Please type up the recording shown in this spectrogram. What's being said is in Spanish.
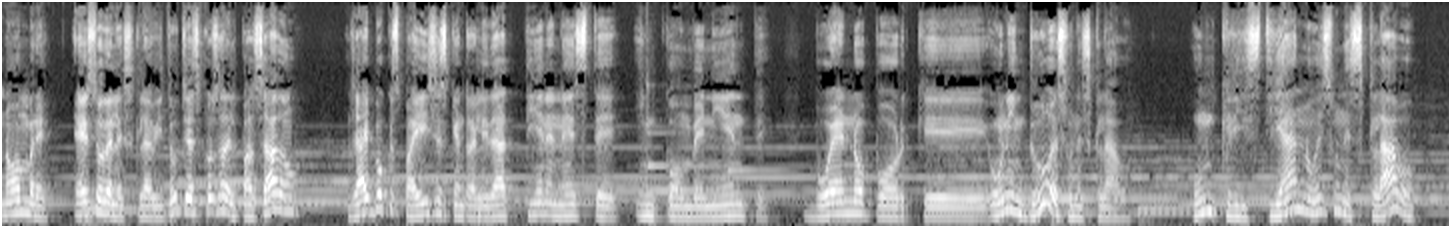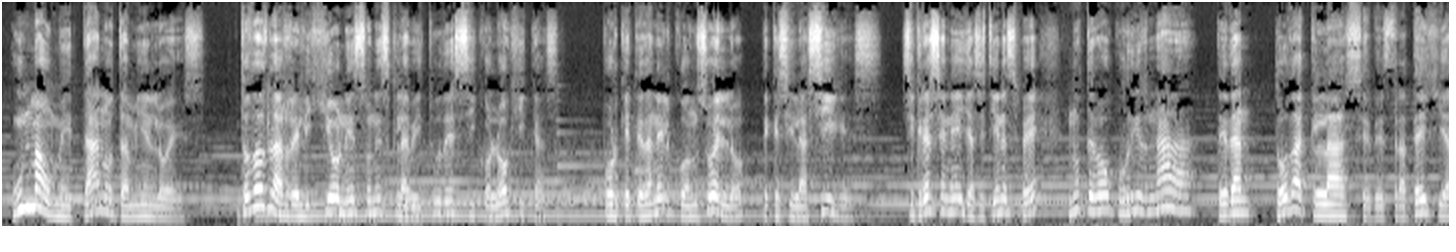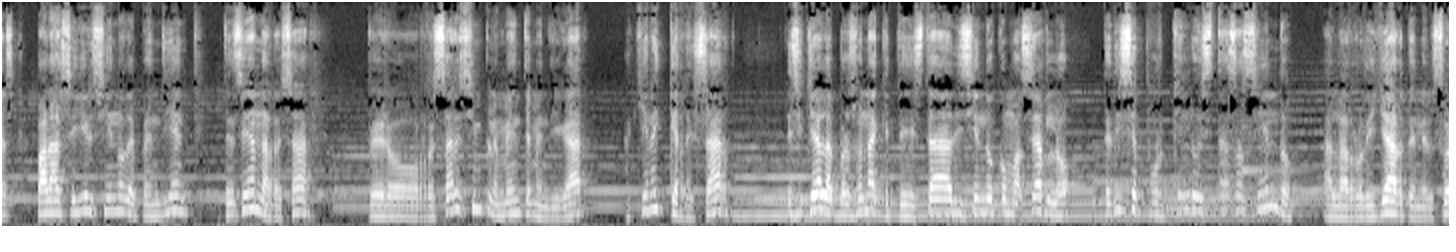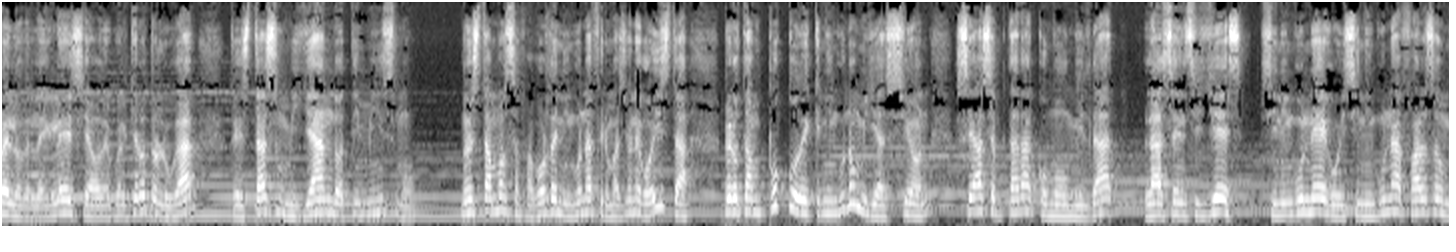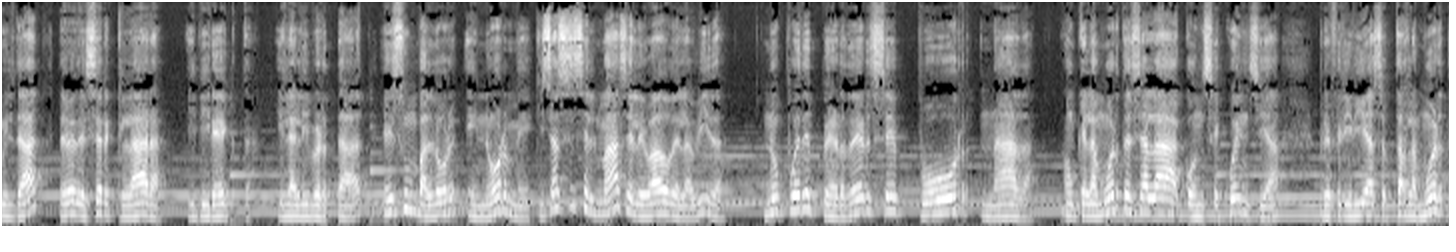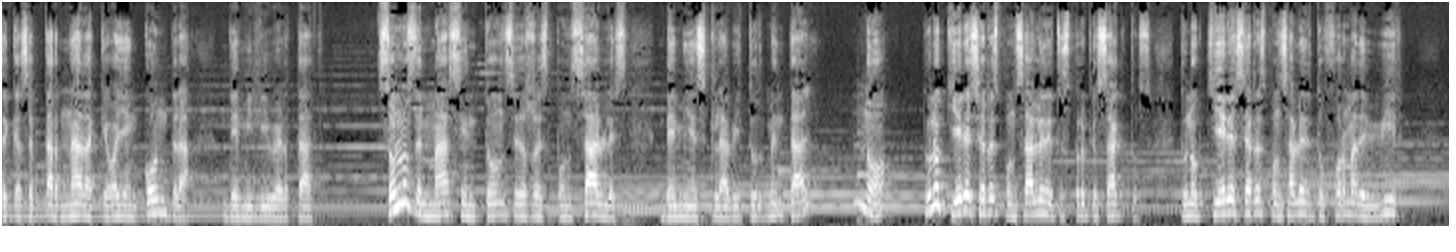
No, hombre, eso de la esclavitud ya es cosa del pasado. Ya hay pocos países que en realidad tienen este inconveniente. Bueno, porque un hindú es un esclavo, un cristiano es un esclavo, un maometano también lo es. Todas las religiones son esclavitudes psicológicas, porque te dan el consuelo de que si las sigues, si crees en ellas, si tienes fe, no te va a ocurrir nada. Te dan toda clase de estrategias para seguir siendo dependiente. Te enseñan a rezar, pero rezar es simplemente mendigar. ¿A quién hay que rezar? Ni siquiera la persona que te está diciendo cómo hacerlo te dice por qué lo estás haciendo. Al arrodillarte en el suelo de la iglesia o de cualquier otro lugar, te estás humillando a ti mismo. No estamos a favor de ninguna afirmación egoísta, pero tampoco de que ninguna humillación sea aceptada como humildad. La sencillez, sin ningún ego y sin ninguna falsa humildad, debe de ser clara y directa. Y la libertad es un valor enorme, quizás es el más elevado de la vida. No puede perderse por nada. Aunque la muerte sea la consecuencia, preferiría aceptar la muerte que aceptar nada que vaya en contra de mi libertad. ¿Son los demás entonces responsables de mi esclavitud mental? No, Tú no quieres ser responsable de tus propios actos, tú no quieres ser responsable de tu forma de vivir,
